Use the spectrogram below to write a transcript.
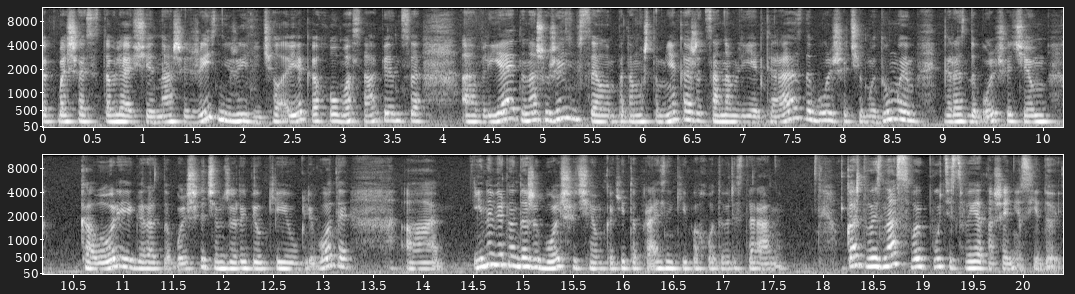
как большая составляющая нашей жизни, жизни человека, homo sapiens, а, влияет на нашу жизнь в целом, потому что, мне кажется, она влияет гораздо больше, чем мы думаем, гораздо больше, чем калории, гораздо больше, чем жиры, белки и углеводы, а, и, наверное, даже больше, чем какие-то праздники и походы в рестораны. У каждого из нас свой путь и свои отношения с едой.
